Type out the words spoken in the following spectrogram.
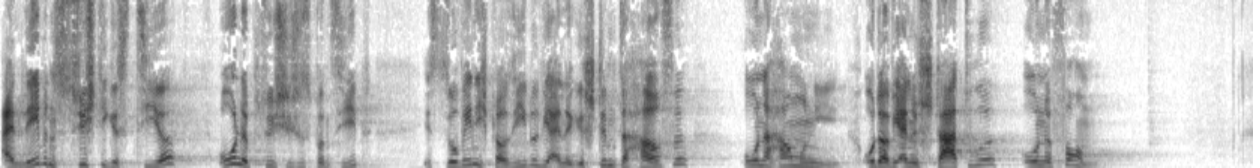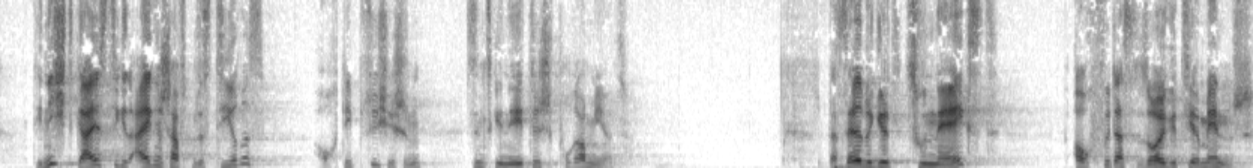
Ein lebenszüchtiges Tier ohne psychisches Prinzip ist so wenig plausibel wie eine gestimmte Harfe ohne Harmonie oder wie eine Statue ohne Form. Die nicht geistigen Eigenschaften des Tieres auch die psychischen, sind genetisch programmiert. Dasselbe gilt zunächst auch für das Säugetier Mensch.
